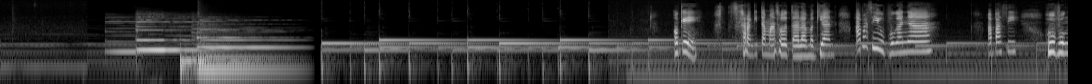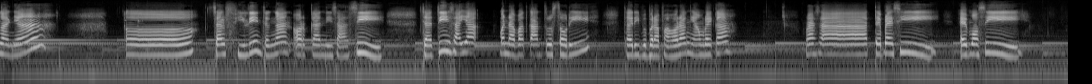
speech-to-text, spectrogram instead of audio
Oke, sekarang kita masuk dalam bagian apa sih hubungannya? Apa sih hubungannya uh, self healing dengan organisasi? Jadi saya mendapatkan true story dari beberapa orang yang mereka merasa depresi, emosi,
